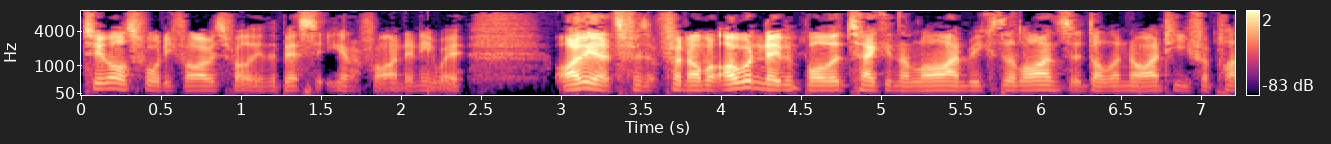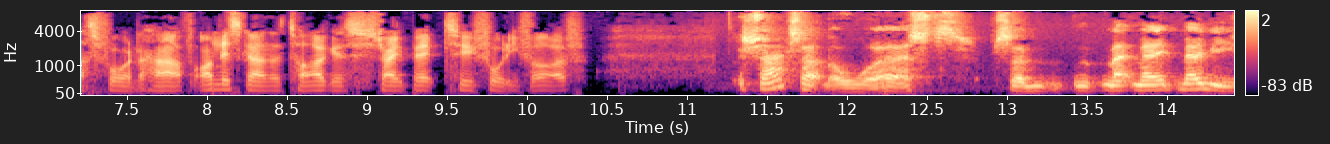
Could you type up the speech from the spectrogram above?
two dollars forty-five is probably the best that you're going to find anywhere. I think that's phenomenal. I wouldn't even bother taking the line because the line's a dollar ninety for plus four and a half. I'm just going the Tigers straight bet two forty-five. The Sharks aren't the worst, so maybe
